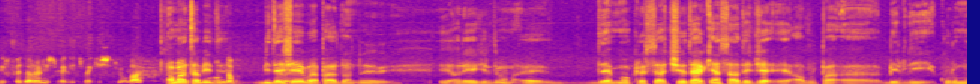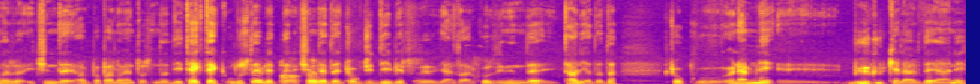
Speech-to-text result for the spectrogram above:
bir federalizme gitmek istiyorlar. Ama E, tabii bunun da- bir de Evet. şey var pardon e, e, araya girdim ama e, demokrasi açığı derken sadece e, Avrupa e, Birliği kurumları içinde Avrupa Parlamentosu'nda değil tek tek ulus devletler Ha, içinde evet. de çok ciddi bir e, yani Sarkozy'nin de İtalya'da da çok e, önemli e, büyük ülkelerde yani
